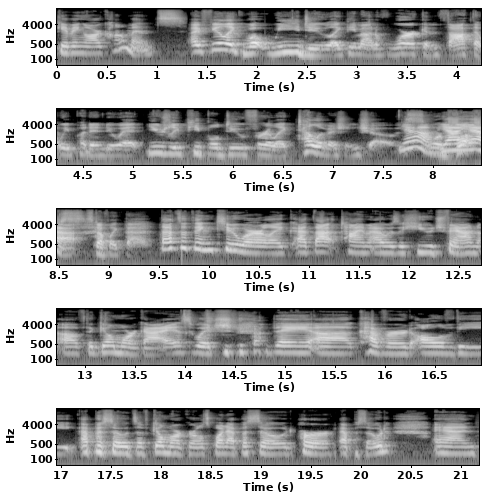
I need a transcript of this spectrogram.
giving our comments. I feel like what we do, like the amount of work and thought that we put into it, usually people do for like television shows. Yeah, or yeah, books, yeah. Stuff like that. That's the thing too, where like at that time I was a huge fan of the Gilmore Guys, which they uh, covered all of the episodes of Gilmore Girls, one episode per episode, and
